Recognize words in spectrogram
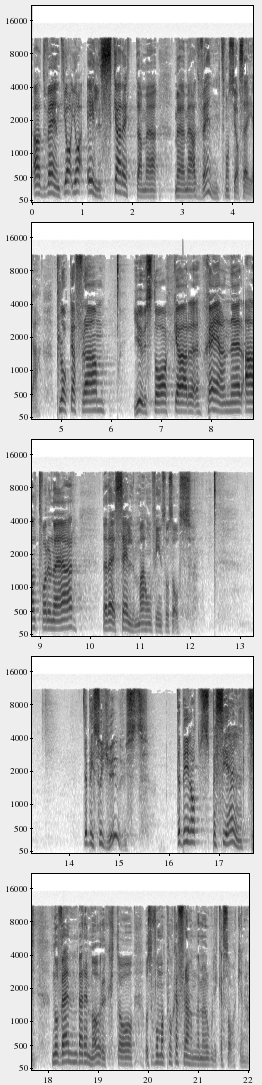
Advent, jag, jag älskar detta med, med, med advent måste jag säga. Plocka fram ljusstakar, stjärnor, allt vad det nu är. Det där är Selma, hon finns hos oss. Det blir så ljust. Det blir något speciellt. November är mörkt och, och så får man plocka fram de här olika sakerna.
